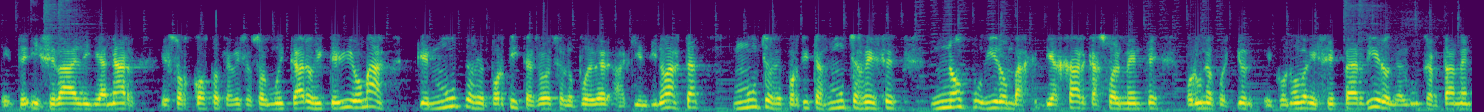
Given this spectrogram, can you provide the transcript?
este, y se va a aliviar esos costos que a veces son muy caros. Y te digo más, que muchos deportistas, yo eso lo puedo ver aquí en Tinoasta, muchos deportistas muchas veces no pudieron viajar casualmente por una cuestión económica y se perdieron de algún certamen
